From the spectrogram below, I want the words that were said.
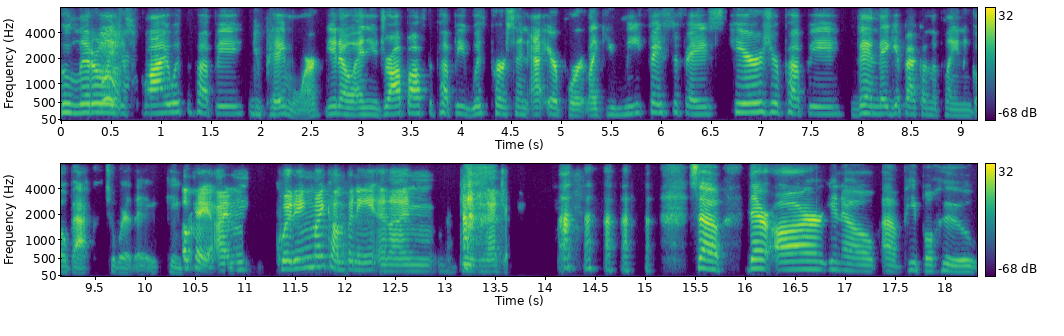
who literally just fly with the puppy. You pay more, you know, and you drop off the puppy with person at airport. Like you meet face to face. Here's your puppy. Then they get back on the plane and go back to where they came. Okay, from. I'm quitting my company and I'm doing that job. so there are, you know, uh, people who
